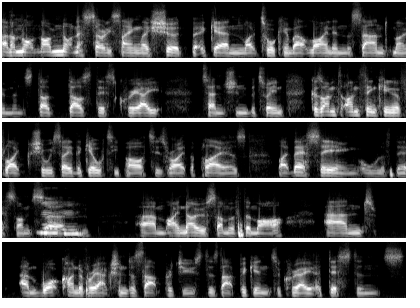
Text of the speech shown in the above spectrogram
and i'm not i'm not necessarily saying they should but again like talking about line in the sand moments do, does this create tension between because i'm i'm thinking of like should we say the guilty parties right? The players like they're seeing all of this i'm certain. Mm. um, i know some of them are. And and what kind of reaction does that produce? Does that begin to create a distance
